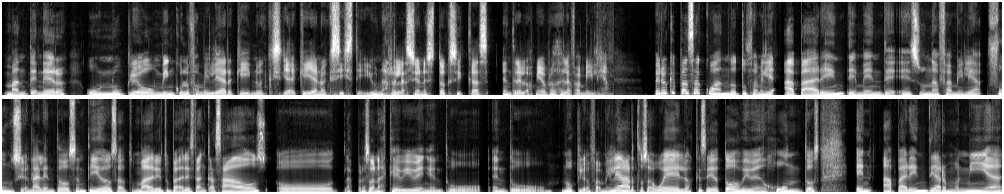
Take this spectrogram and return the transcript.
mantener un núcleo o un vínculo familiar que, ya no existe y unas relaciones tóxicas entre los miembros de la familia. Pero ¿qué pasa cuando tu familia aparentemente es una familia funcional en todos sentidos? O sea, tu madre y tu padre están casados o las personas que viven en tu, en tu núcleo familiar, tus abuelos, qué sé yo, todos viven juntos en aparente armonía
